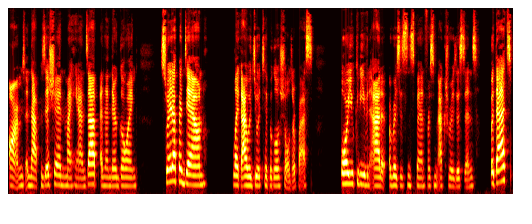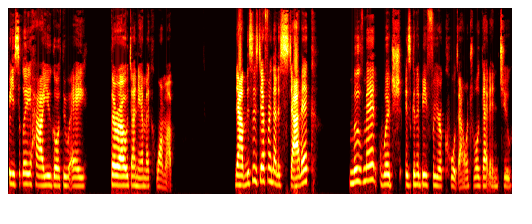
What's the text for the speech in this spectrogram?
arms in that position, my hands up, and then they're going straight up and down like I would do a typical shoulder press. Or you could even add a resistance band for some extra resistance. But that's basically how you go through a thorough dynamic warm up. Now, this is different than a static movement, which is going to be for your cool down, which we'll get into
